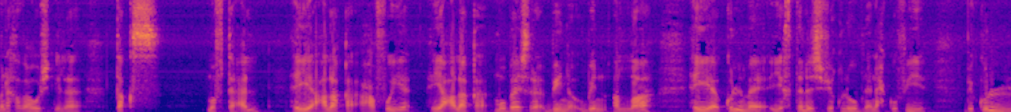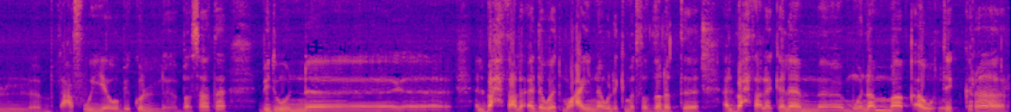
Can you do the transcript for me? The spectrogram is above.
ما نخضعوش إلى طقس مفتعل. هي علاقة عفوية هي علاقة مباشرة بيننا وبين الله هي كل ما يختلج في قلوبنا نحكوا فيه بكل عفوية وبكل بساطة بدون آه، البحث على أدوات معينة ولا كما تفضلت البحث على كلام منمق أو تكرار.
